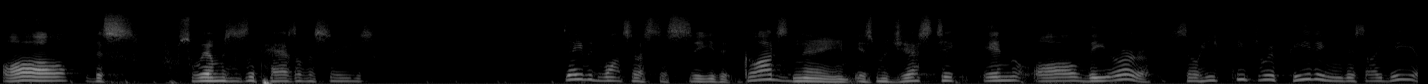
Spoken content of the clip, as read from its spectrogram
all that swims the paths of the seas. David wants us to see that God's name is majestic in all the earth. So he keeps repeating this idea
